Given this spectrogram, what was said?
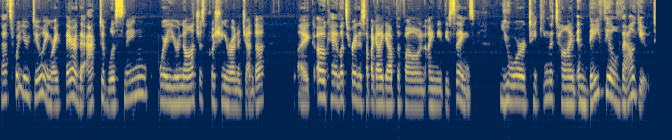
That's what you're doing right there. The active listening, where you're not just pushing your own agenda, like, okay, let's hurry this up. I got to get off the phone. I need these things. You're taking the time and they feel valued.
